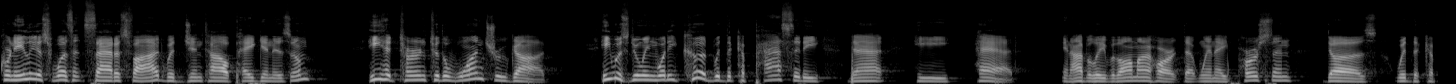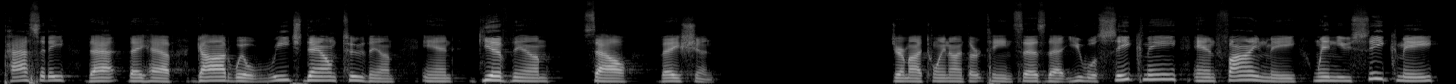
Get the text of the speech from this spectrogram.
Cornelius wasn't satisfied with Gentile paganism. He had turned to the one true God. He was doing what he could with the capacity that he had. And I believe with all my heart that when a person does with the capacity that they have, God will reach down to them and give them salvation. Jeremiah 29 13 says that you will seek me and find me when you seek me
